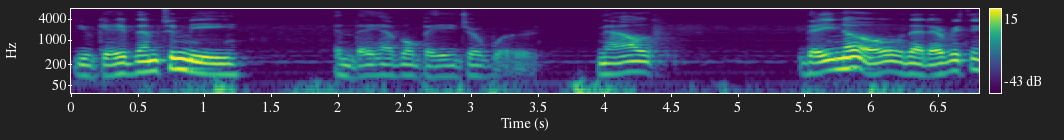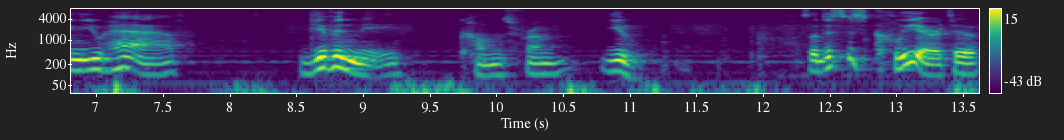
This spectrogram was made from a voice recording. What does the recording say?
you gave them to me, and they have obeyed your word. Now, they know that everything you have given me comes from you. So this is clear to,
